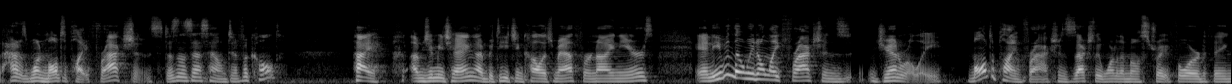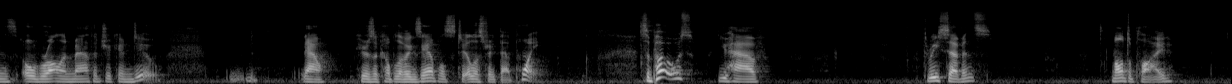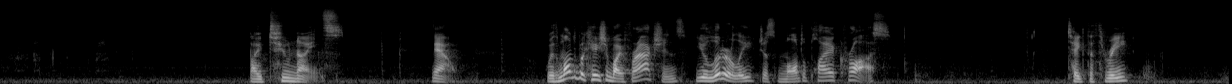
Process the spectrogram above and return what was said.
So how does one multiply fractions? Doesn't that sound difficult? Hi, I'm Jimmy Chang. I've been teaching college math for nine years. And even though we don't like fractions generally, multiplying fractions is actually one of the most straightforward things overall in math that you can do. Now, here's a couple of examples to illustrate that point. Suppose you have 3 sevenths multiplied by 2 ninths. Now, with multiplication by fractions, you literally just multiply across. Take the 3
